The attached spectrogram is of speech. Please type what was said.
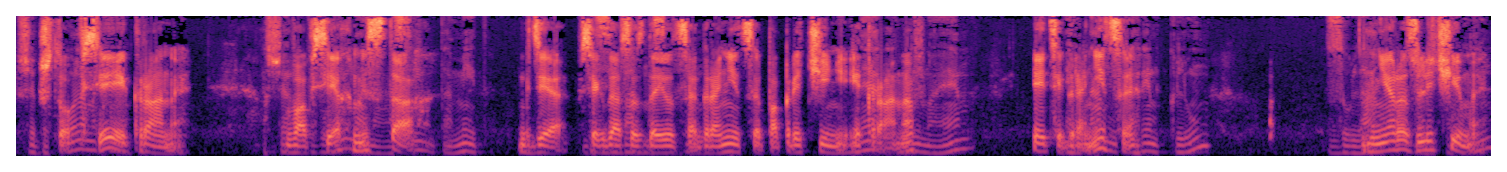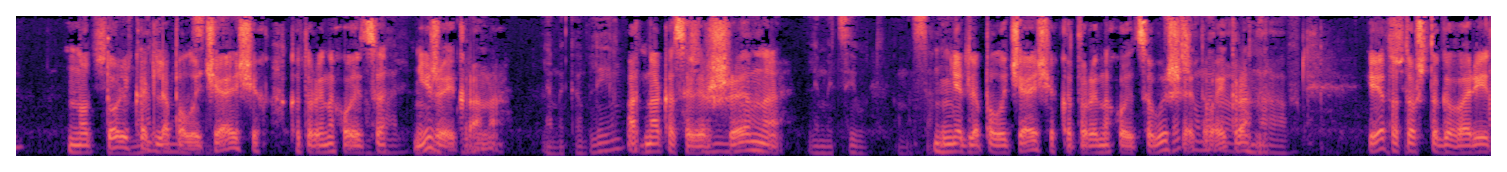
что все экраны во всех местах, где всегда создаются границы по причине экранов, эти границы неразличимы, но только для получающих, которые находятся ниже экрана. Однако совершенно не для получающих, которые находятся выше этого экрана. И это то, что говорит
